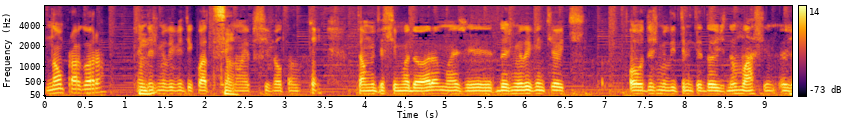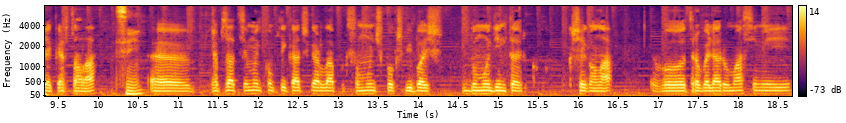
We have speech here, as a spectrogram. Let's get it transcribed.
não para agora. Em 2024 Sim. não é possível também. Está muito acima da hora, mas 2028 eh, ou 2032 no máximo eu já quero estar lá. Sim. Uh, apesar de ser muito complicado chegar lá porque são muitos poucos b-boys do mundo inteiro que chegam lá, eu vou trabalhar o máximo e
